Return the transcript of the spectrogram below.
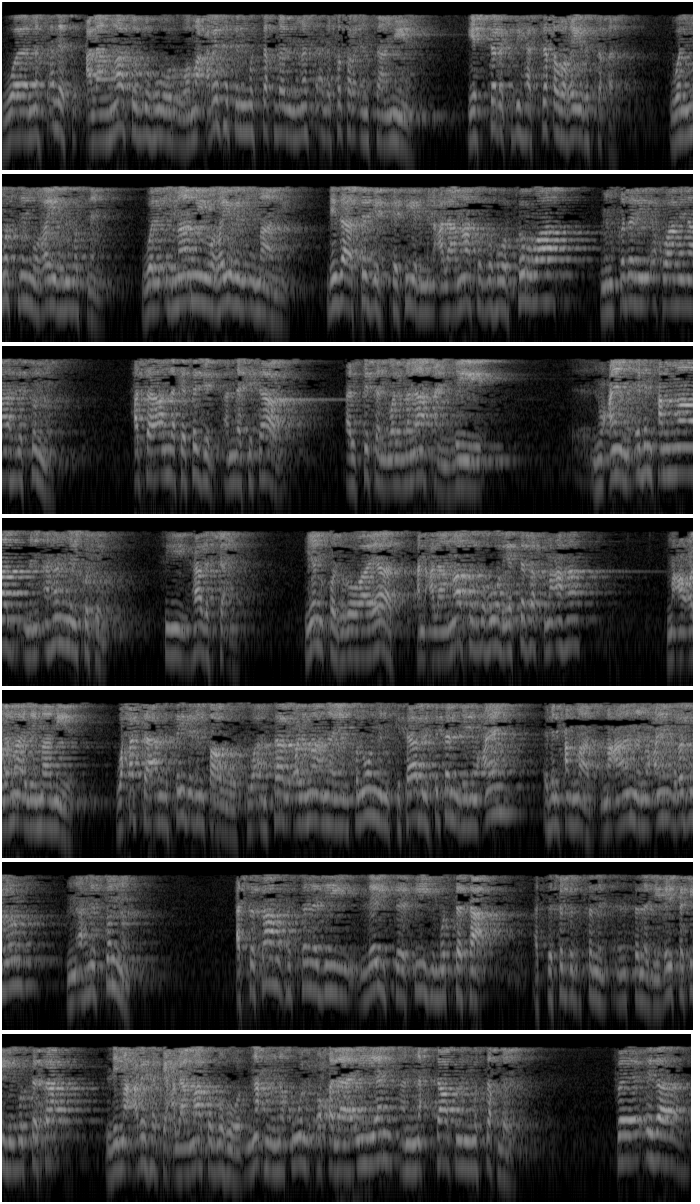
ومسألة علامات الظهور ومعرفة المستقبل مسألة فطرة إنسانية. يشترك بها الثقة وغير الثقة والمسلم وغير المسلم والإمامي وغير الإمامي. لذا تجد كثير من علامات الظهور تروى من قبل إخواننا أهل السنة. حتى أنك تجد أن كتاب الفتن والملاحم لنعيم ابن حماد من أهم الكتب في هذا الشأن. ينقل روايات عن علامات الظهور يتفق معها مع علماء الإمامية. وحتى أن السيد بن طاووس وأمثال علمائنا ينقلون من كتاب الفتن لنعيم بن حماد مع أن نعيم رجل من أهل السنة. التسامح السندي ليس فيه متسع. التشدد السند- السندي ليس فيه متسع لمعرفة علامات الظهور. نحن نقول عقلائيا أن نحتاط للمستقبل. فإذا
